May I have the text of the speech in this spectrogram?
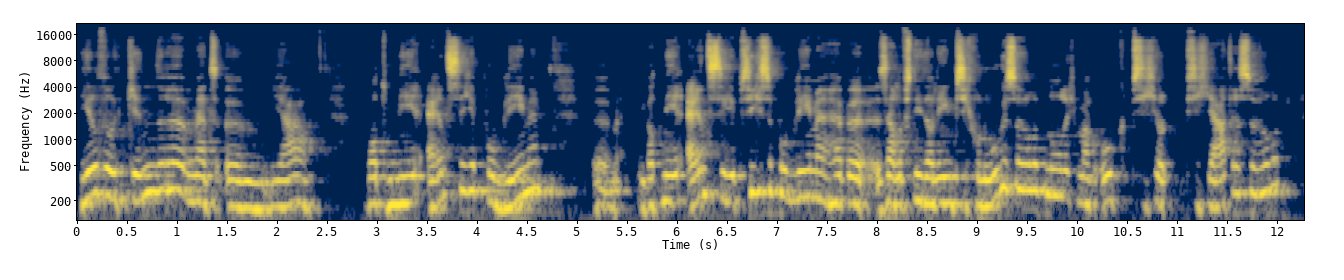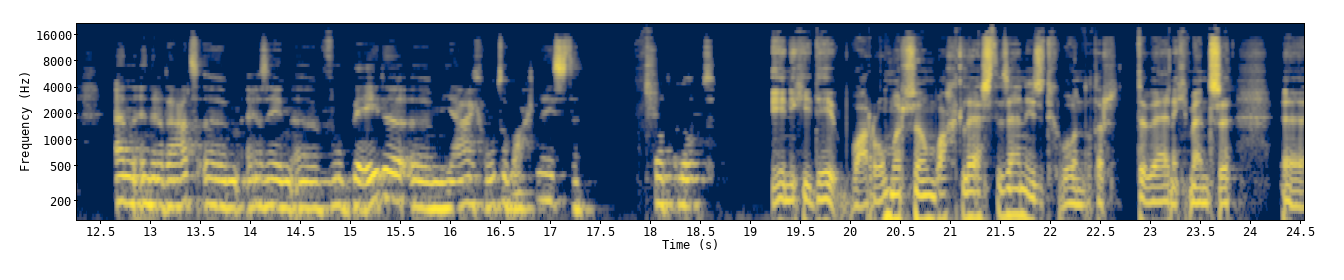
heel veel kinderen met um, ja, wat meer ernstige problemen Ehm, wat meer ernstige psychische problemen hebben zelfs niet alleen psychologische hulp nodig, maar ook psychiatrische hulp. En inderdaad, ehm, er zijn uh, voor beide ehm, ja, grote wachtlijsten. Dat klopt. Enig idee waarom er zo'n wachtlijsten zijn? Is het gewoon dat er te weinig mensen uh,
